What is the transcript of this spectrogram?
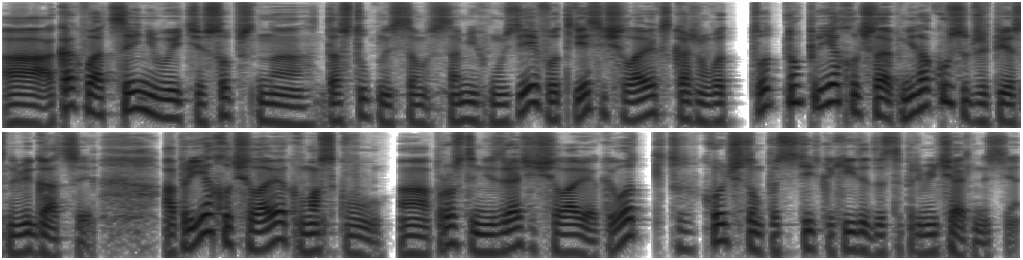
А а как вы оцениваете, собственно, доступность сам- самих музеев? Вот если человек, скажем, вот, вот ну, приехал человек не на курсы GPS-навигации, а приехал человек в Москву, а, просто незрячий человек, и вот хочет он посетить какие-то достопримечательности.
